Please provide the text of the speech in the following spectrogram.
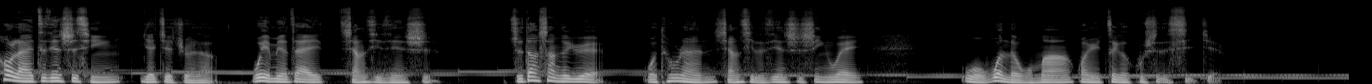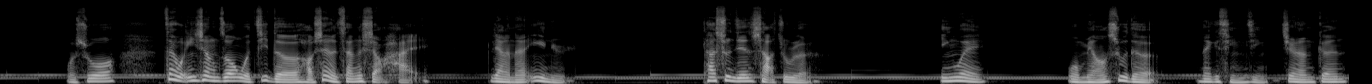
后来这件事情也解决了，我也没有再想起这件事。直到上个月，我突然想起了这件事，是因为我问了我妈关于这个故事的细节。我说，在我印象中，我记得好像有三个小孩，两男一女。她瞬间傻住了。因为我描述的那个情景，竟然跟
